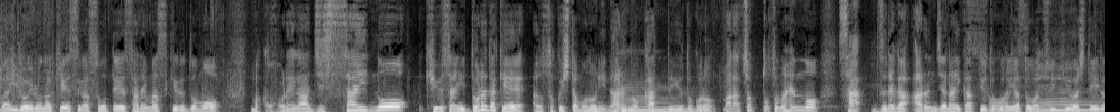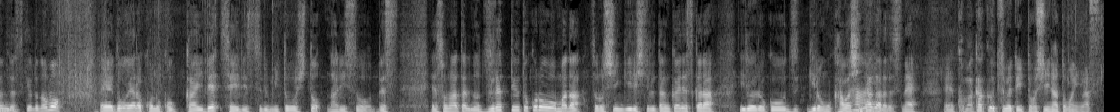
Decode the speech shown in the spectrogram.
まあ、いろいろなケースが想定されますけれども、まあ、これが実際の救済にどれだけあの即したものになるのかっていうところ、まだちょっとその辺の差、ずれがあるんじゃないかっていうところ、野党は追及はしているんですけれども、えー、どうやらこの国会で成立する見通しとなりそうです。えー、そのあたりのずれっていうところをまだその審議入りしている段階ですから、いろいろこう議論を交わしながらですね、はい、えー、細かく詰めていってほしいなと思います。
